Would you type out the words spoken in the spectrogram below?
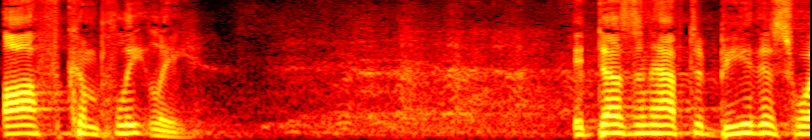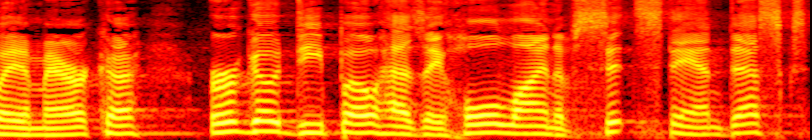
off completely? It doesn't have to be this way, America. Ergo Depot has a whole line of sit stand desks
